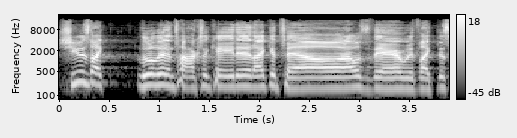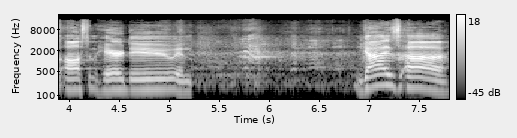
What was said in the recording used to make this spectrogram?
she was like a little bit intoxicated. I could tell. I was there with like this awesome hairdo. And guys, uh,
